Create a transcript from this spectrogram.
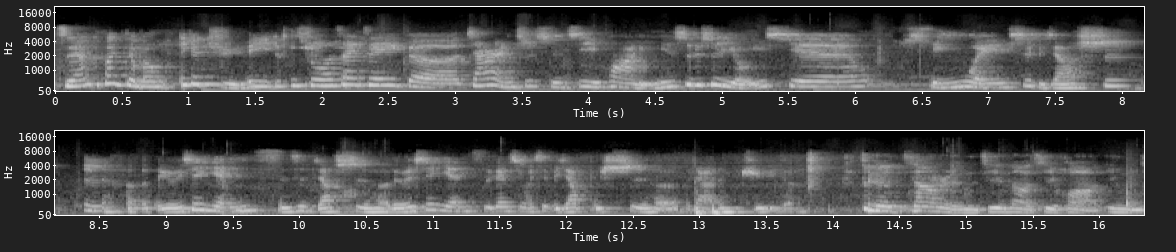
怎样？可以给我们一个举例，就是说，在这一个家人支持计划里面，是不是有一些行为是比较适合的，有一些言辞是比较适合的，有一些言辞跟行为是比较不适合、比较 NG 的？这个家人接纳计划英文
